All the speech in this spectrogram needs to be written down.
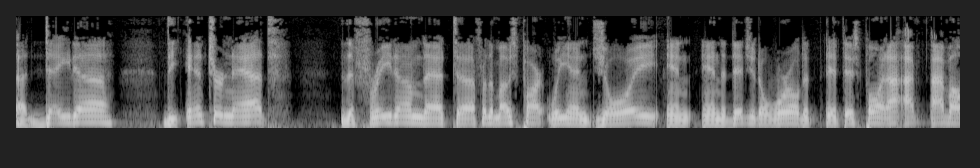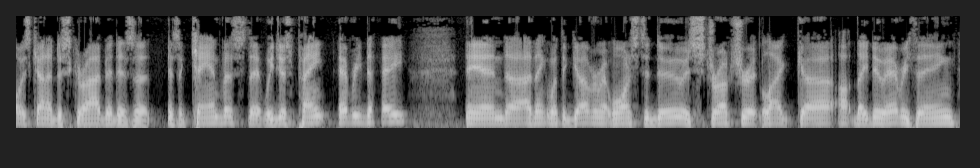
uh, data, the internet the freedom that, uh, for the most part, we enjoy in, in the digital world at, at this point. I, have I've always kind of described it as a as a canvas that we just paint every day. And uh, I think what the government wants to do is structure it like uh, they do everything,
